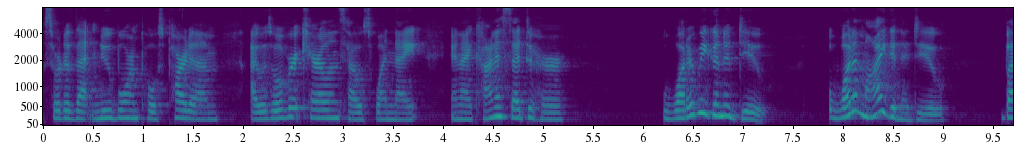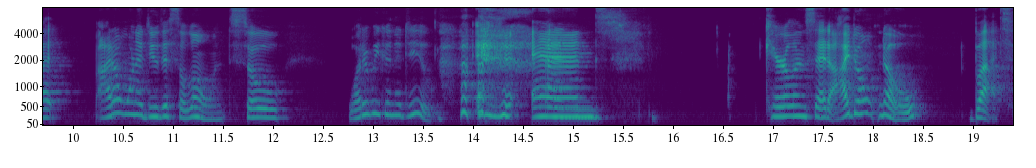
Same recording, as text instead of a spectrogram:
sort of that newborn postpartum, I was over at Carolyn's house one night and I kind of said to her, What are we going to do? What am I going to do? But I don't want to do this alone. So, what are we going to do? and Carolyn said, I don't know, but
